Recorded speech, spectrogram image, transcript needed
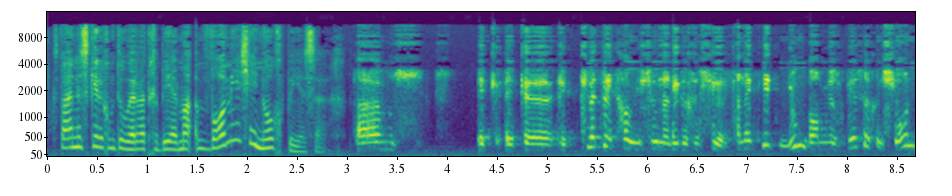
ek is baie nuuskierig om te hoor wat gebeur, maar waarmee is jy nog besig? Ehm um, ek ek uh, ek klik net gou hier so na die regisseur. Kan ek net noem waarmee ons besig is, Sean?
